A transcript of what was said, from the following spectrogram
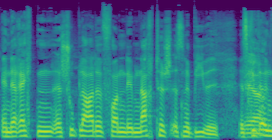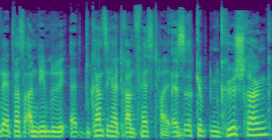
In der rechten äh, Schublade von dem Nachttisch ist eine Bibel. Es Ja. gibt irgendetwas, an dem du, äh, du kannst dich halt dran festhalten. Es gibt einen Kühlschrank,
